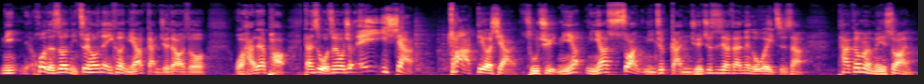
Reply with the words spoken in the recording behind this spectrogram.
你或者说你最后那一刻，你要感觉到说，我还在跑，但是我最后就哎一下，唰第二下出去。你要你要算，你就感觉就是要在那个位置上，他根本没算。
